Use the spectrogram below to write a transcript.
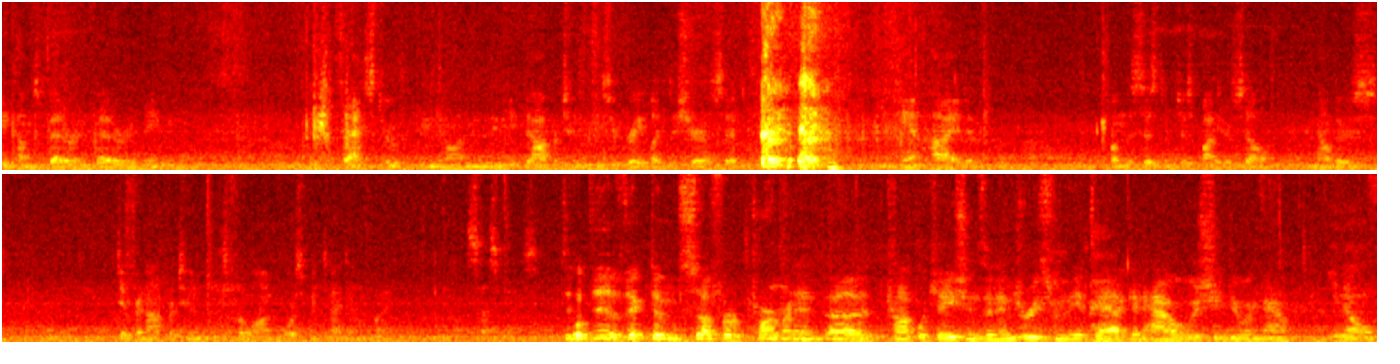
becomes better and better, and maybe faster, you know, I mean, the- the opportunities are great, like the sheriff said. You can't hide it from the system just by yourself. Now there's different opportunities for law enforcement to identify suspects. Did the victim suffer permanent uh, complications and injuries from the attack, and how was she doing now? You know,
